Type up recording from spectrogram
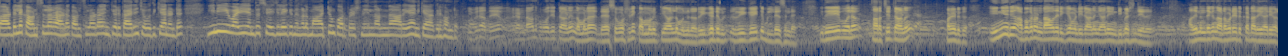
വാർഡിലെ കൗൺസിലറാണ്. കൗൺസിലറോട് എനിക്കൊരു കാര്യം ചോദിക്കാനുണ്ട്. ഇനി ഈ വഴി എന്ത് സ്റ്റേജിലേക്ക് നിങ്ങൾ മാറ്റും കോർപ്പറേഷനിൽ നിന്നെന്ന് അറിയാൻ എനിക്ക് ആഗ്രഹമുണ്ട്. ഇവർ അതേ രണ്ടാമത്തെ പ്രോജക്റ്റാണ് നമ്മളെ ദേശഭൂഷണി കമ്മ്യൂണിറ്റി ഹാളിന് മുന്നിൽ റീഗേറ്റ് റീഗേറ്റ് ബിൽഡേഴ്സിന്റെ ഇതേപോലെ തറച്ചിട്ടാണ് പണിയെടുക്കുക. ഇനിയൊരു അപകടം ഉണ്ടാവാതിരിക്കാൻ വേണ്ടിയിട്ടാണ് ഞാൻ ഇന്റിമേഷൻ ചെയ്തത്. അതിനെന്തെങ്കിലും നടപടി എടുക്കേണ്ട അധികാരികൾ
